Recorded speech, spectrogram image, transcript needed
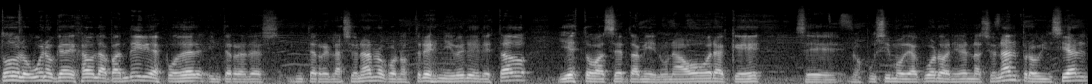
todo lo bueno que ha dejado la pandemia es poder interrelacionarnos con los tres niveles del Estado y esto va a ser también una obra que se, nos pusimos de acuerdo a nivel nacional, provincial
